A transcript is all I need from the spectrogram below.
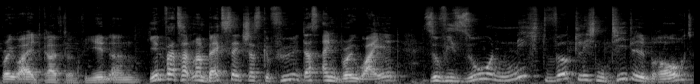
Bray Wyatt greift irgendwie jeden an. Jedenfalls hat man backstage das Gefühl, dass ein Bray Wyatt sowieso nicht wirklich einen Titel braucht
